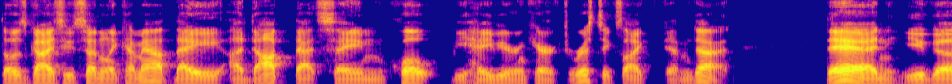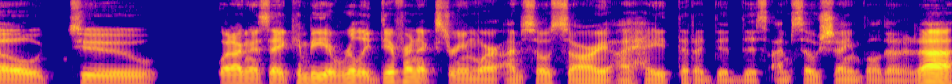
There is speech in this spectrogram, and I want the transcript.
those guys who suddenly come out, they adopt that same quote behavior and characteristics. Like I'm done. Then you go to what I'm going to say can be a really different extreme where I'm so sorry. I hate that I did this. I'm so shameful. Da da da.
